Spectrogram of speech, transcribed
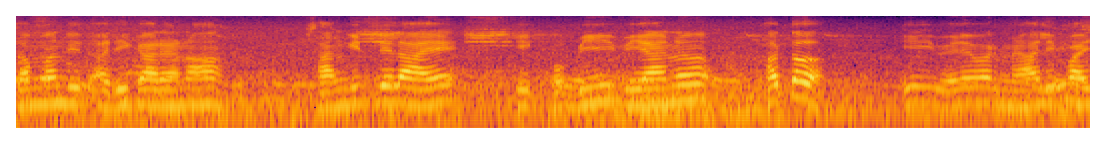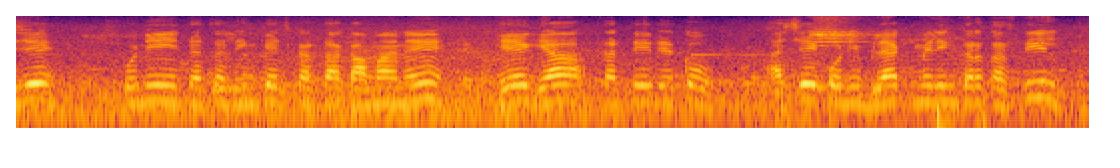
संबंधित अधिकाऱ्यांना सांगितलेलं आहे की खो- बी बियाणं खतं ही वेळेवर मिळाली पाहिजे. कोणी त्याचं लिंकेज करता कामा नये. हे घ्या तर ते देतो. असे कोणी ब्लॅकमेलिंग करत असतील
